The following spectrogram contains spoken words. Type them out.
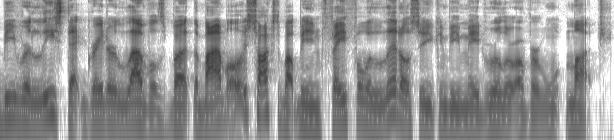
be released at greater levels. But the Bible always talks about being faithful with little so you can be made ruler over much.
